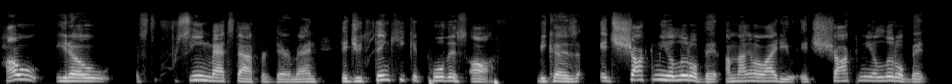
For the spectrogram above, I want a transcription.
How you know seeing Matt Stafford there, man? Did you think he could pull this off? Because it shocked me a little bit. I'm not gonna lie to you. It shocked me a little bit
